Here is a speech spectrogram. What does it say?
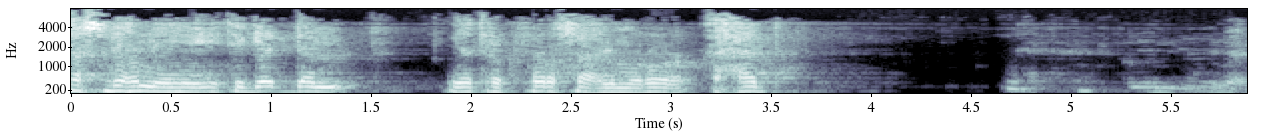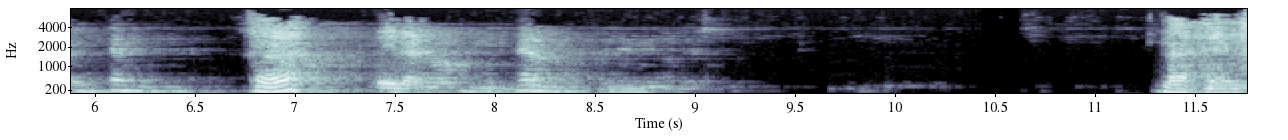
قصده أنه يتقدم يترك فرصة لمرور أحد. ها؟ نعم ما فهمت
